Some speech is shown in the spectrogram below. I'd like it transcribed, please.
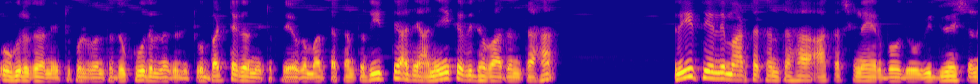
ಉಗುರುಗಳನ್ನು ಇಟ್ಟುಕೊಳ್ಳುವಂಥದ್ದು ಕೂದಲುಗಳಿಟ್ಟು ಬಟ್ಟೆಗಳನ್ನಿಟ್ಟು ಪ್ರಯೋಗ ಮಾಡ್ತಕ್ಕಂಥದ್ದು ಇತ್ಯಾದಿ ಅನೇಕ ವಿಧವಾದಂತಹ ರೀತಿಯಲ್ಲಿ ಮಾಡ್ತಕ್ಕಂತಹ ಆಕರ್ಷಣೆ ಇರ್ಬೋದು, ವಿದ್ವೇಷಣ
